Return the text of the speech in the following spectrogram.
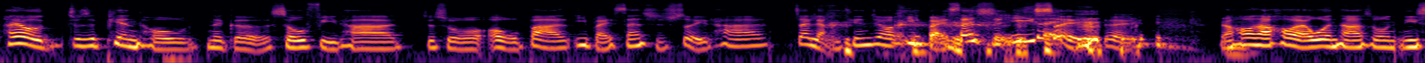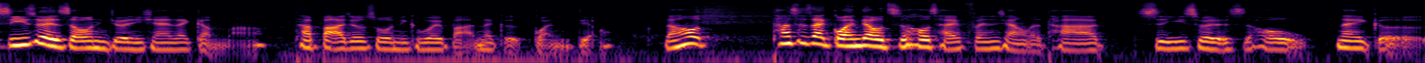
还有就是片头那个 Sophie，他就说：“哦，我爸一百三十岁，他在两天就要 一百三十一岁。”对。然后他后来问他说：“你十一岁的时候，你觉得你现在在干嘛？”他爸就说：“你可不可以把那个关掉？”然后他是在关掉之后才分享了他十一岁的时候那个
